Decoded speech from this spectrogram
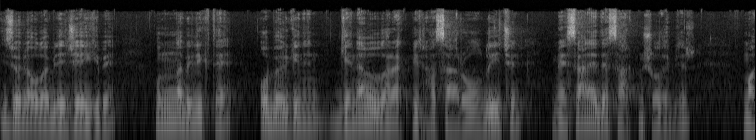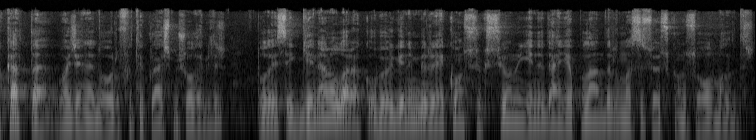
izole olabileceği gibi bununla birlikte o bölgenin genel olarak bir hasarı olduğu için mesane de sarkmış olabilir. Makat da vajene doğru fıtıklaşmış olabilir. Dolayısıyla genel olarak o bölgenin bir rekonstrüksiyonu, yeniden yapılandırılması söz konusu olmalıdır.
